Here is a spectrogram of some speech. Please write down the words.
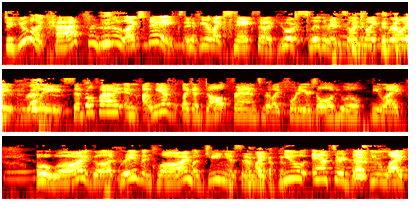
Do you like cats or do you like snakes? And if you're like snakes, they're like you're Slytherin. So it's like really, really simplified. And uh, we have like adult friends who are like 40 years old who will be like, "Oh well, I got Ravenclaw. I'm a genius." And I'm like, "You answered that you like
